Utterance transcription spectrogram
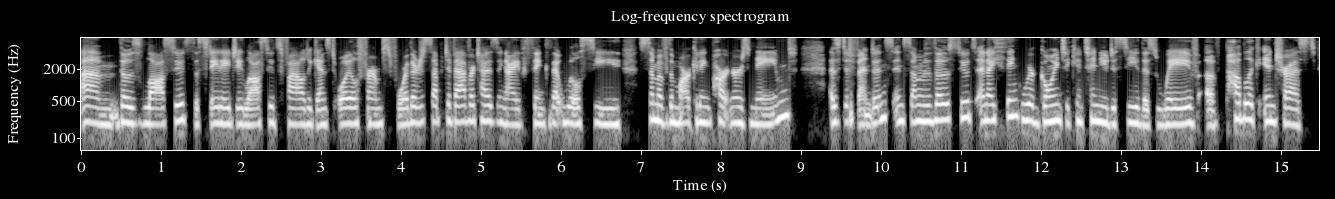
Um, those lawsuits, the state AG lawsuits filed against oil firms for their deceptive advertising, I think that we'll see some of the marketing partners named as defendants in some of those suits. And I think we're going to continue to see this wave of public interest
